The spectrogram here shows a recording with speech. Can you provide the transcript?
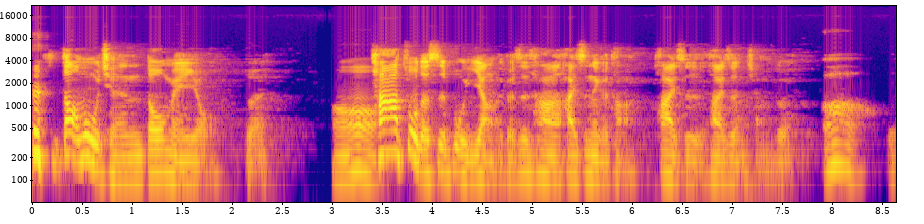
到目前都没有，对。哦。他做的是不一样的，可是他还是那个他，他还是他还是很强，对。哦。对。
